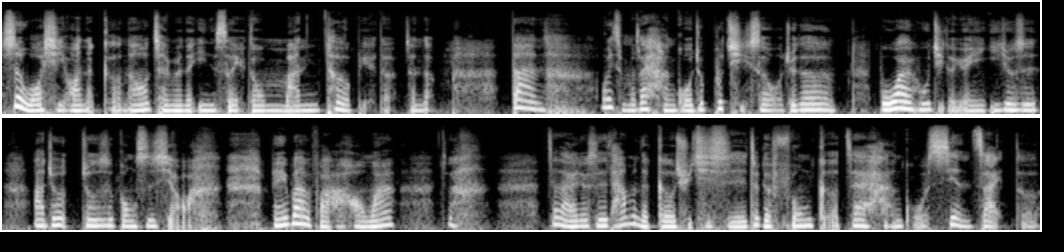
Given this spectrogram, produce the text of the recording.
是我喜欢的歌，然后成员的音色也都蛮特别的，真的。但为什么在韩国就不起色？我觉得不外乎几个原因，一就是啊，就就是公司小啊，没办法，好吗？就再来就是他们的歌曲，其实这个风格在韩国现在的。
